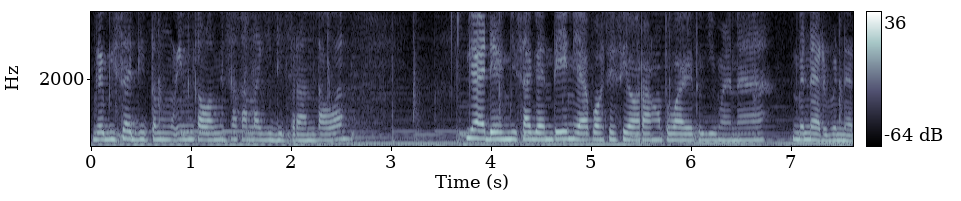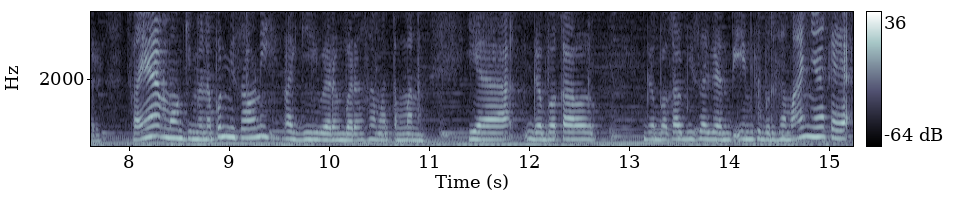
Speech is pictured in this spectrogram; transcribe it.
nggak bisa ditemuin kalau misalkan lagi di perantauan. Gak ada yang bisa gantiin ya posisi orang tua itu gimana Bener-bener. Soalnya mau gimana pun misal nih lagi bareng-bareng sama teman, ya nggak bakal nggak bakal bisa gantiin kebersamaannya. Kayak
